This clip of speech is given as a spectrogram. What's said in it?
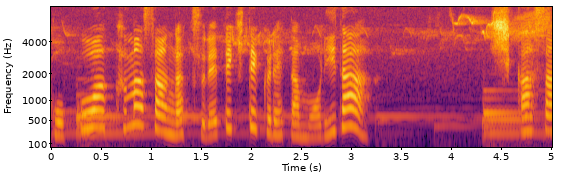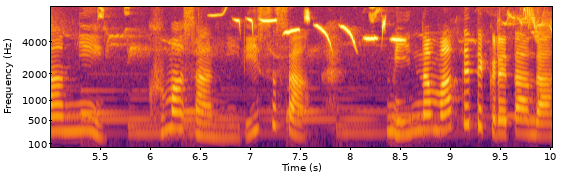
ここはクマさんが連れてきてくれた森だ。鹿さんにクマさんにリスさん、みんな待っててくれたんだ。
